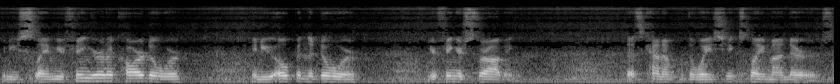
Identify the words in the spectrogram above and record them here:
when you slam your finger on a car door and you open the door, your finger's throbbing. that's kind of the way she explained my nerves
